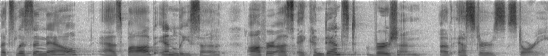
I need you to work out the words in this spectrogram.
Let's listen now as Bob and Lisa offer us a condensed version of Esther's story.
